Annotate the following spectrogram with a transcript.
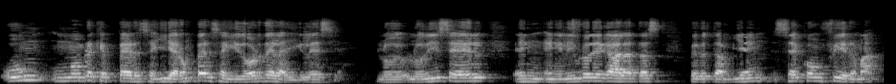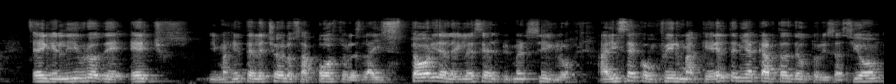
un, hombre que perseguía, era un perseguidor de la iglesia. Lo, dice él en, en el libro de Gálatas, pero también se confirma en el libro de Hechos imagínate el hecho de los apóstoles, la historia de la iglesia del primer siglo, ahí se confirma que él tenía cartas de autorización,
